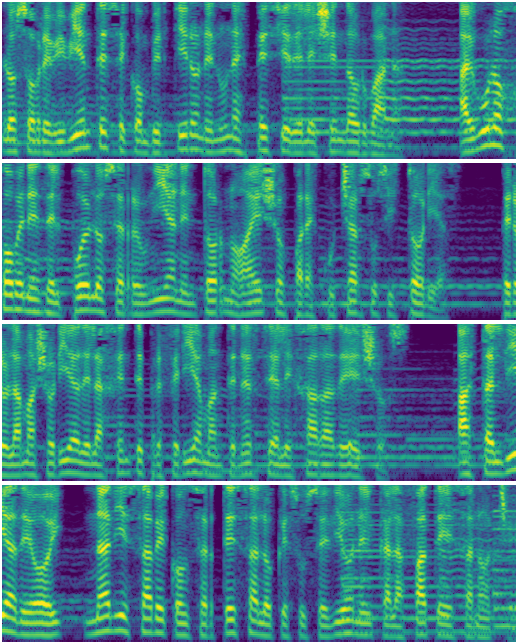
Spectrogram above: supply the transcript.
los sobrevivientes se convirtieron en una especie de leyenda urbana. Algunos jóvenes del pueblo se reunían en torno a ellos para escuchar sus historias, pero la mayoría de la gente prefería mantenerse alejada de ellos. Hasta el día de hoy, nadie sabe con certeza lo que sucedió en el Calafate esa noche.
